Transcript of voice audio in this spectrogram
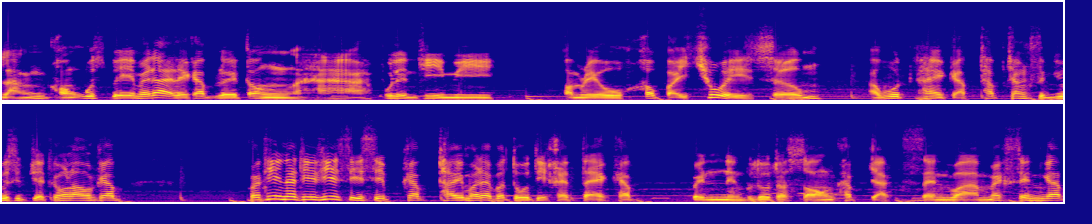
หลังของอุซเบย์ไม่ได้เลยครับ เลยต้องหาผู้เล่นที่มีความเร็วเข้าไปช่วยเสริมอาวุธให้กับทัพช้างศึกยู17 ของเราครับ ก่อนที่นาทีที่ 40 ครับ ไทยมาได้ประตูตีไข่แตกครับ เป็น 1 ประตูต่อ 2 ครับจากเซนวาแม็กเซนครับ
